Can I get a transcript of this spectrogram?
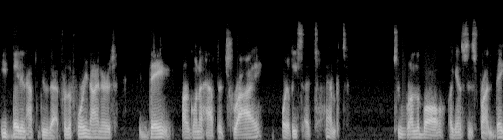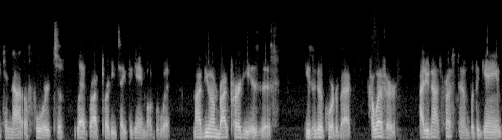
He, they didn't have to do that. For the 49ers, they are going to have to try or at least attempt to run the ball against his front. They cannot afford to let Brock Purdy take the game over with. My view on Brock Purdy is this He's a good quarterback. However, I do not trust him with the game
